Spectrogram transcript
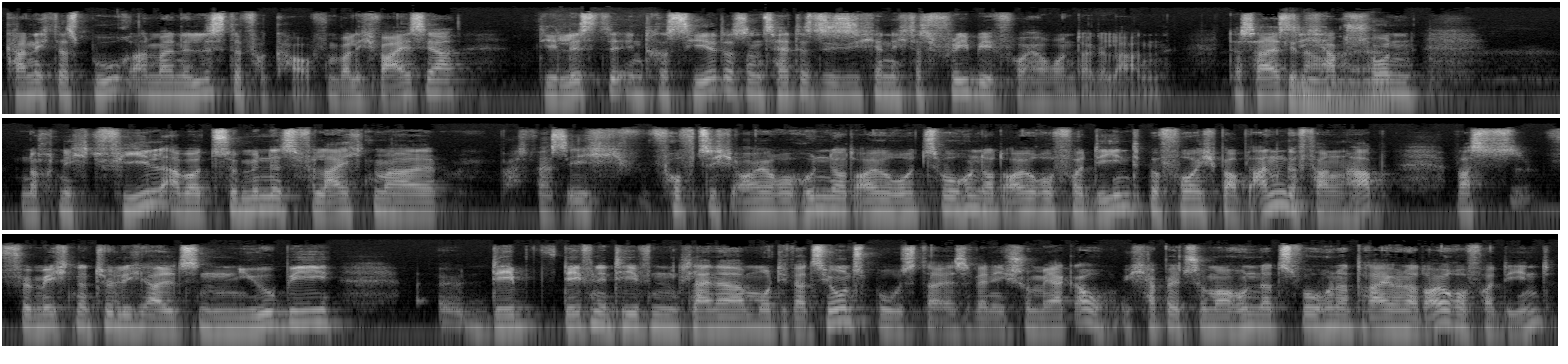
kann ich das Buch an meine Liste verkaufen, weil ich weiß ja, die Liste interessiert es, sonst hätte sie sich ja nicht das Freebie vorher runtergeladen. Das heißt, genau, ich habe ja. schon noch nicht viel, aber zumindest vielleicht mal was weiß ich, 50 Euro, 100 Euro, 200 Euro verdient, bevor ich überhaupt angefangen habe, was für mich natürlich als Newbie äh, de definitiv ein kleiner Motivationsbooster ist, wenn ich schon merke, oh, ich habe jetzt schon mal 100, 200, 300 Euro verdient.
